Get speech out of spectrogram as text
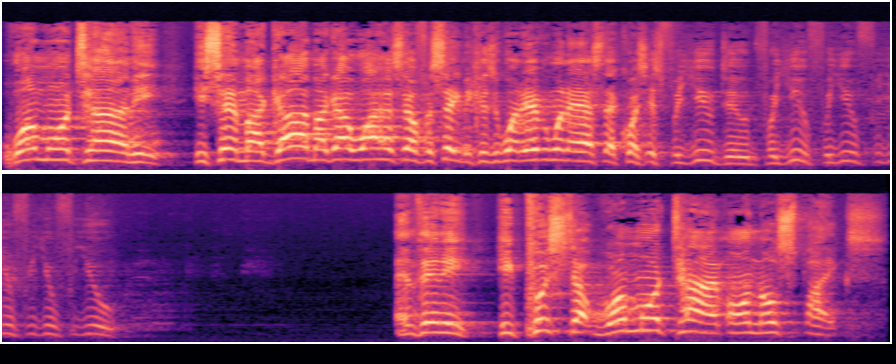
One more time, he, he said, My God, my God, why hast thou forsaken me? Because he wanted everyone to ask that question. It's for you, dude. For you, for you, for you, for you, for you. And then he, he pushed up one more time on those spikes.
